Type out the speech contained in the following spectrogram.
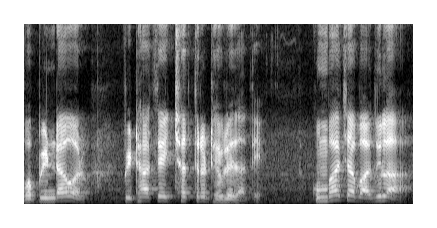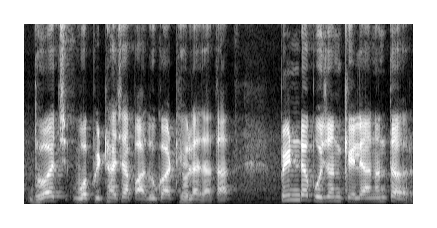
व पिंडावर पिठाचे छत्र ठेवले जाते. कुंभाच्या बाजूला ध्वज व पिठाच्या पादुका ठेवल्या जातात. पिंड पूजन केल्यानंतर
